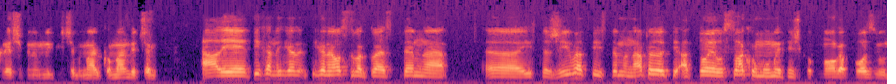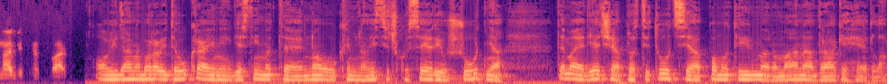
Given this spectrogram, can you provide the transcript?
Krešiminom Mikićem i Markom Mandićem, ali je Tihana, Tihana je osoba koja je spremna istraživati i spremno napredovati, a to je u svakom umjetničkom moga pozivu najbitnija stvar. Ovih dana boravite u Ukrajini gdje snimate novu kriminalističku seriju Šutnja. Tema je dječja prostitucija po motivima romana Drage Hedla.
